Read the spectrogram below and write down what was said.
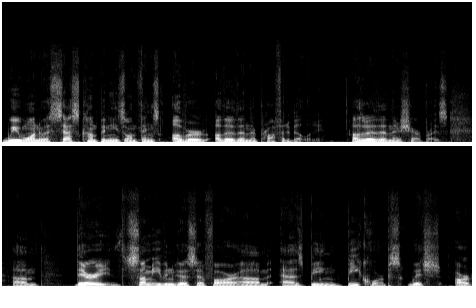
we want to assess companies on things other other than their profitability, other than their share price. Um, there, some even go so far um, as being B corps, which are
